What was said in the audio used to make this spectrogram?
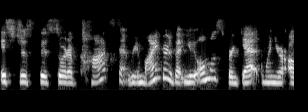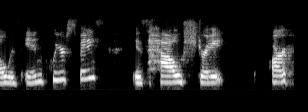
it's just this sort of constant reminder that you almost forget when you're always in queer space is how straight our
